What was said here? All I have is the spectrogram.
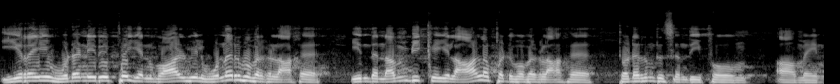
இறை உடனிருப்பை என் வாழ்வில் உணர்பவர்களாக இந்த நம்பிக்கையில் ஆளப்படுபவர்களாக தொடர்ந்து சிந்திப்போம். ஆமேன்.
